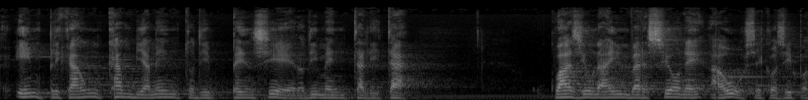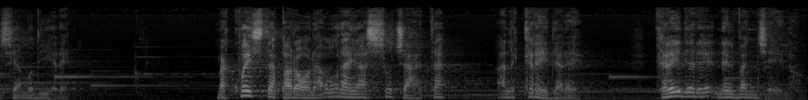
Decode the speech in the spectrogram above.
eh, implica un cambiamento di pensiero, di mentalità, quasi una inversione a U, se così possiamo dire. Ma questa parola ora è associata al credere, credere nel Vangelo.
